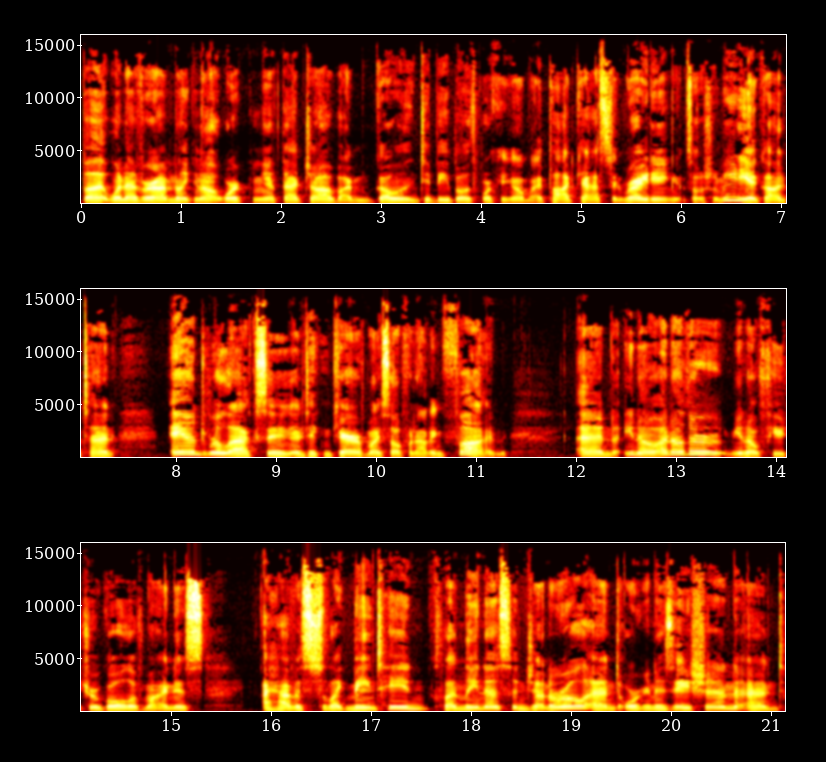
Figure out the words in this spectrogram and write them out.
But whenever I'm like not working at that job, I'm going to be both working on my podcast and writing and social media content and relaxing and taking care of myself and having fun. And, you know, another, you know, future goal of mine is I have is to like maintain cleanliness in general and organization. And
